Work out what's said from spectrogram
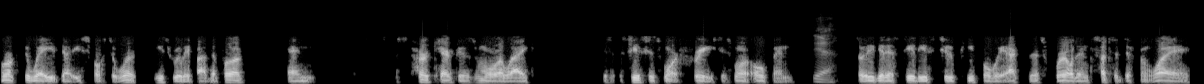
work the way that he's supposed to work. He's really by the book, and her character is more like she's just more free. She's more open. Yeah. So you get to see these two people react to this world in such a different way.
